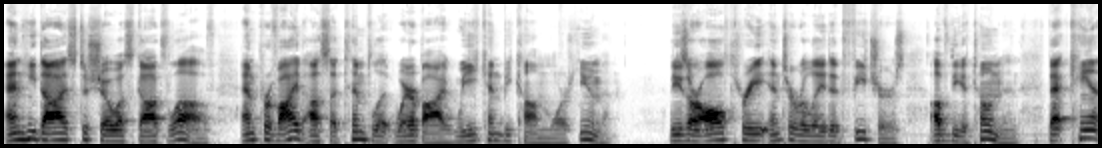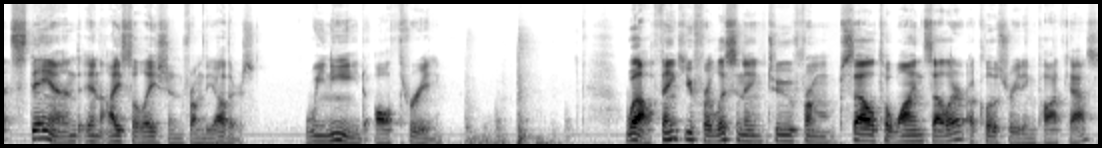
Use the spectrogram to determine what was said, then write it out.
And he dies to show us God's love and provide us a template whereby we can become more human. These are all three interrelated features of the atonement that can't stand in isolation from the others. We need all three. Well, thank you for listening to From Cell to Wine Cellar, a close reading podcast.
